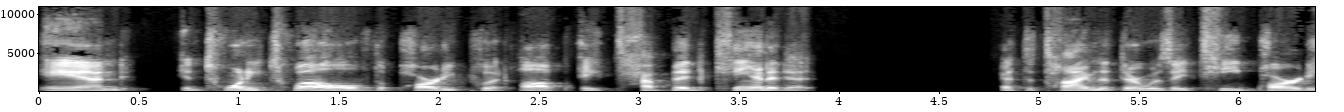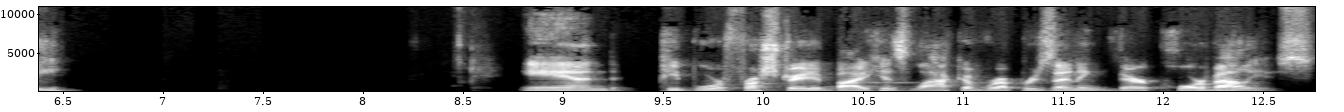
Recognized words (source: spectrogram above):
And in 2012, the party put up a tepid candidate at the time that there was a Tea Party. And people were frustrated by his lack of representing their core values.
